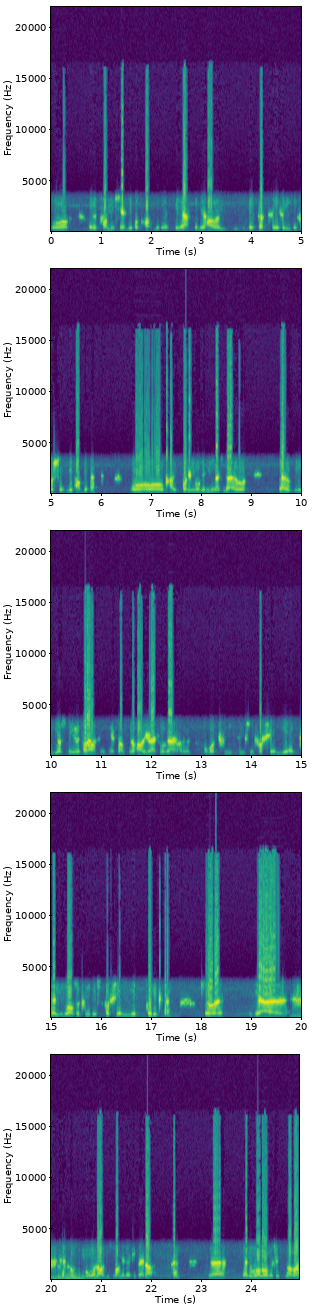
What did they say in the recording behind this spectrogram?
Og, og det samme skjedde på padlebrettet. Så vi har ca. 300 forskjellige padlebrett. Og kiteboarding og lignende. Så det er jo, det er jo mye å styre for. da. Ikke sant? Du har jo, jeg tror vi har over 2000 forskjellige SKU, altså 2000 forskjellige produkter. Så det er må lage så mange leketøy, da. Men det er noe av oversikten av det.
